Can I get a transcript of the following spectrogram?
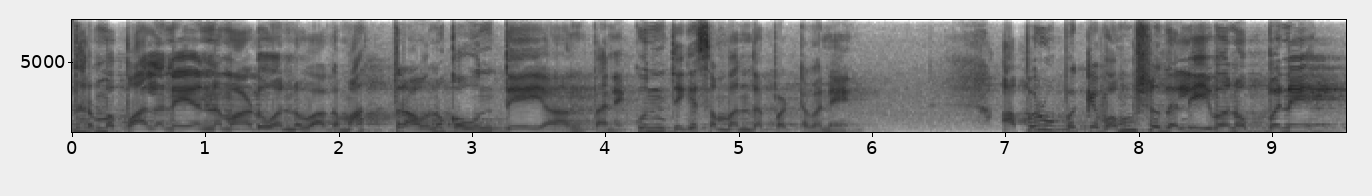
ಧರ್ಮ ಪಾಲನೆಯನ್ನು ಮಾಡು ಅನ್ನುವಾಗ ಮಾತ್ರ ಅವನು ಕೌಂತೇಯ ಅಂತಾನೆ. ಕುಂತಿಗೆ ಸಂಬಂಧಪಟ್ಟವನೇ. ಅಪರೂಪಕ್ಕೆ ವಂಶದಲ್ಲಿ ಇವನೊಬ್ಬನೇ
